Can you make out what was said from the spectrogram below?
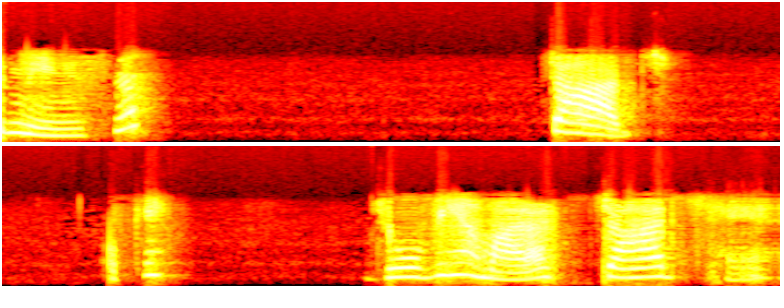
It means charge. Okay? जो भी हमारा चार्ज है,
